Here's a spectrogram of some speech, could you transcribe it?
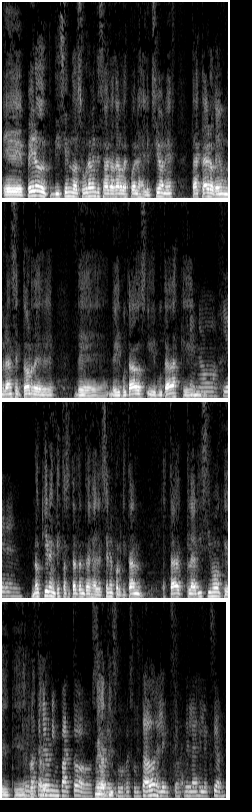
eh, pero diciendo seguramente se va a tratar después de las elecciones. Está claro que hay un gran sector de, de, de diputados y diputadas que, Que no quieren. no quieren que esto se trate antes de las elecciones porque están está clarísimo que, que que va a tener un impacto sobre Negativo. sus resultados de las elecciones.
